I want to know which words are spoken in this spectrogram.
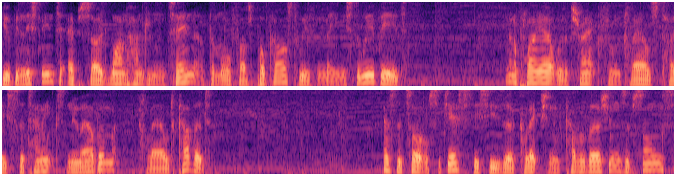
You've been listening to episode 110 of the Fuzz podcast with me, Mr. Weirdbeard. I'm going to play out with a track from Clouds Taste Satanic's new album, Cloud Covered. As the title suggests, this is a collection of cover versions of songs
